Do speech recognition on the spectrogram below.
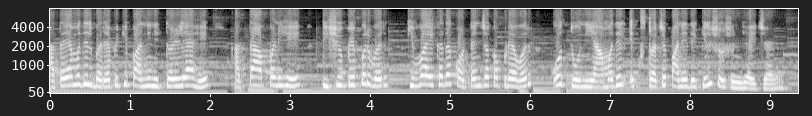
आता यामधील बऱ्यापैकी पाणी निथळले आहे. आता आपण हे टिश्यू पेपरवर किंवा एखाद्या कॉटनच्या कपड्यावर ओतून यामधील एक्स्ट्राचे पाणी देखील शोषून घ्यायचे आहे.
